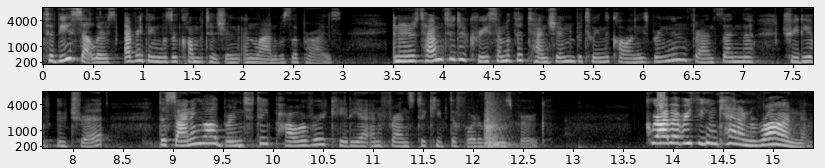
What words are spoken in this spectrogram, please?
To these settlers, everything was a competition and land was the prize. In an attempt to decrease some of the tension between the colonies, Britain and France signed the Treaty of Utrecht. The signing allowed Britain to take power over Acadia and France to keep the fort of Louisbourg. Grab everything you can and run!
